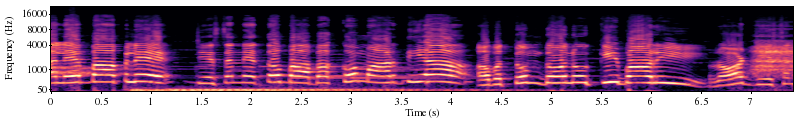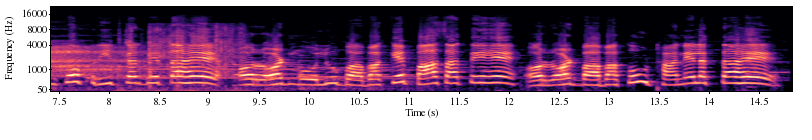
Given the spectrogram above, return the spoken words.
अले बापले जेसन ने तो बाबा को मार दिया। अब तुम दोनों की बारी। रॉड जेसन को फ्रीज कर देता है और रॉड मोलू बाबा के पास आते हैं और रॉड बाबा को उठाने लगता है।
